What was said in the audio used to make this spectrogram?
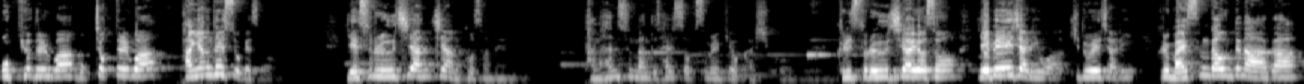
목표들과 목적들과 방향들 속에서 예수를 의지하지 않고서는 단 한순간도 살 수 없음을 기억하시고 그리스도를 의지하여서 예배의 자리와 기도의 자리 그리고 말씀 가운데 나아가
